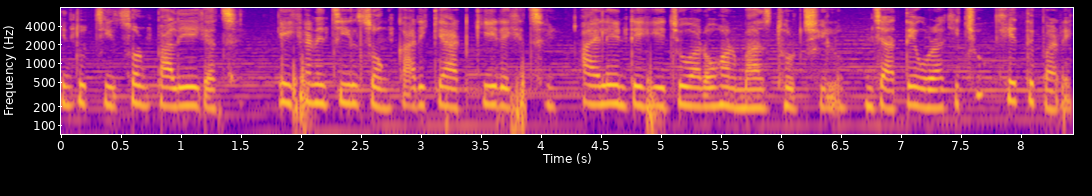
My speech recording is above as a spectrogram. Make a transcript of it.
কিন্তু চিলসন পালিয়ে গেছে। এখানে চিলসং কারিকে আটকিয়ে রেখেছে। আইল্যান্ডে হেজো আর ওহার মাছ ধরছিল, যাতে ওরা কিছু খেতে পারে।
